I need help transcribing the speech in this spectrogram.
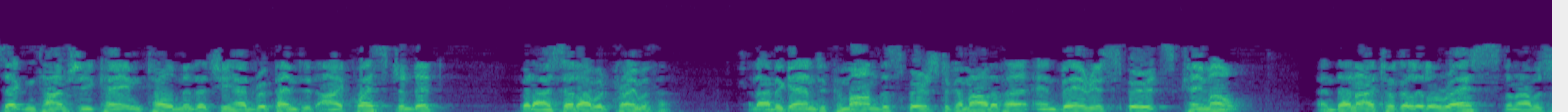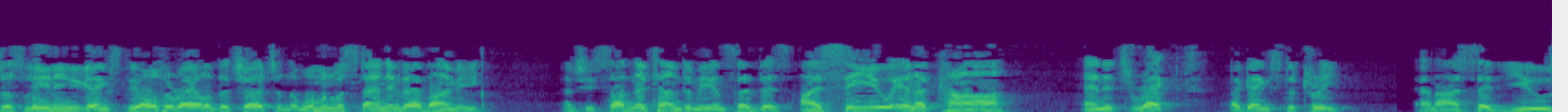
Second time she came, told me that she had repented. I questioned it, but I said I would pray with her. And I began to command the spirits to come out of her, and various spirits came out. And then I took a little rest, and I was just leaning against the altar rail of the church, and the woman was standing there by me, and she suddenly turned to me and said this, I see you in a car, and it's wrecked against a tree. And I said, you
